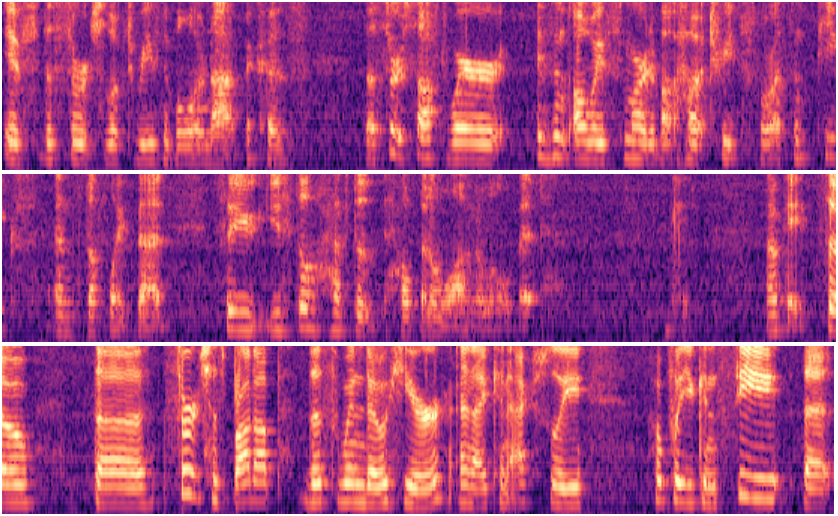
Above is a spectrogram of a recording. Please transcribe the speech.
if the search looked reasonable or not, because the search software isn't always smart about how it treats fluorescent peaks and stuff like that. So you, you still have to help it along a little bit. Okay, okay so the search has brought up this window here and I can actually, hopefully you can see that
